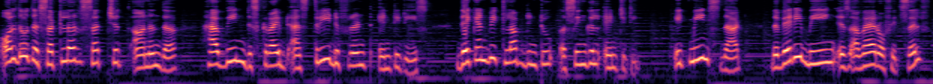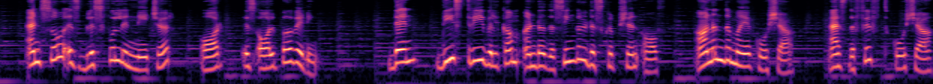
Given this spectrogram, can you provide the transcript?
Although the subtler Satchit Ananda have been described as three different entities, they can be clubbed into a single entity. It means that the very being is aware of itself and so is blissful in nature or is all pervading. Then these three will come under the single description of Anandamaya Kosha as the fifth kosha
